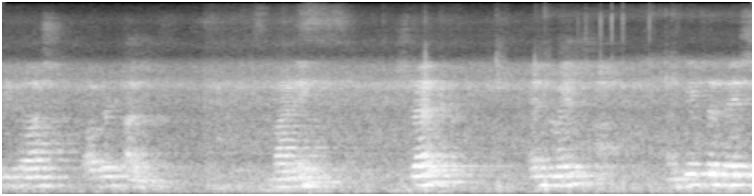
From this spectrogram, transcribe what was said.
Because money, strength, influence, and give the best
